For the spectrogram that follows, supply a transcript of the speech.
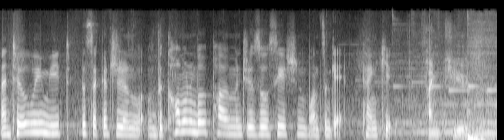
until we meet the Secretary General of the Commonwealth Parliamentary Association once again. Thank you. Thank you.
